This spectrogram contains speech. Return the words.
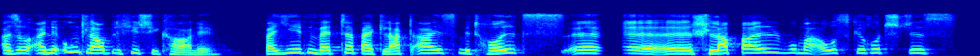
Also eine unglaubliche Schikane. Bei jedem Wetter, bei Glatteis, mit Holz, äh, äh, Schlapperl, wo man ausgerutscht ist.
